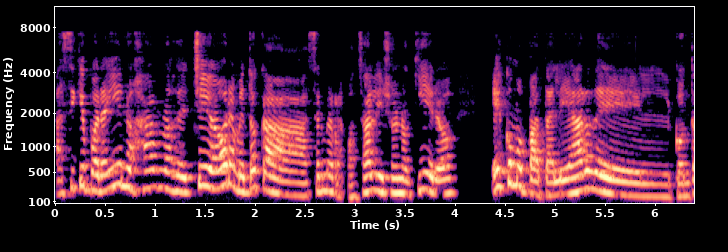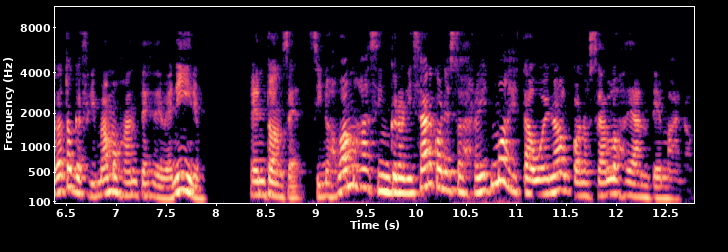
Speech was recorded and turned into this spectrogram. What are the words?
Así que por ahí enojarnos de, che, ahora me toca hacerme responsable y yo no quiero, es como patalear del contrato que firmamos antes de venir. Entonces, si nos vamos a sincronizar con esos ritmos, está bueno conocerlos de antemano.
